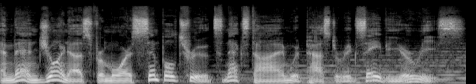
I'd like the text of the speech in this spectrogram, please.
And then join us for more Simple Truths next time with Pastor Xavier Reese.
